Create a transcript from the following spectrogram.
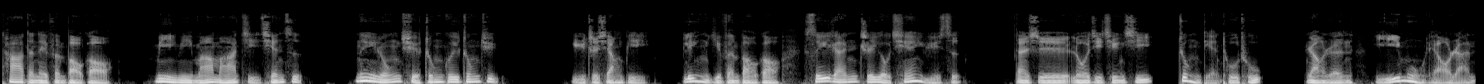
他的那份报告密密麻麻几千字。内容却中规中矩，与之相比，另一份报告虽然只有千余字，但是逻辑清晰，重点突出，让人一目了然。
